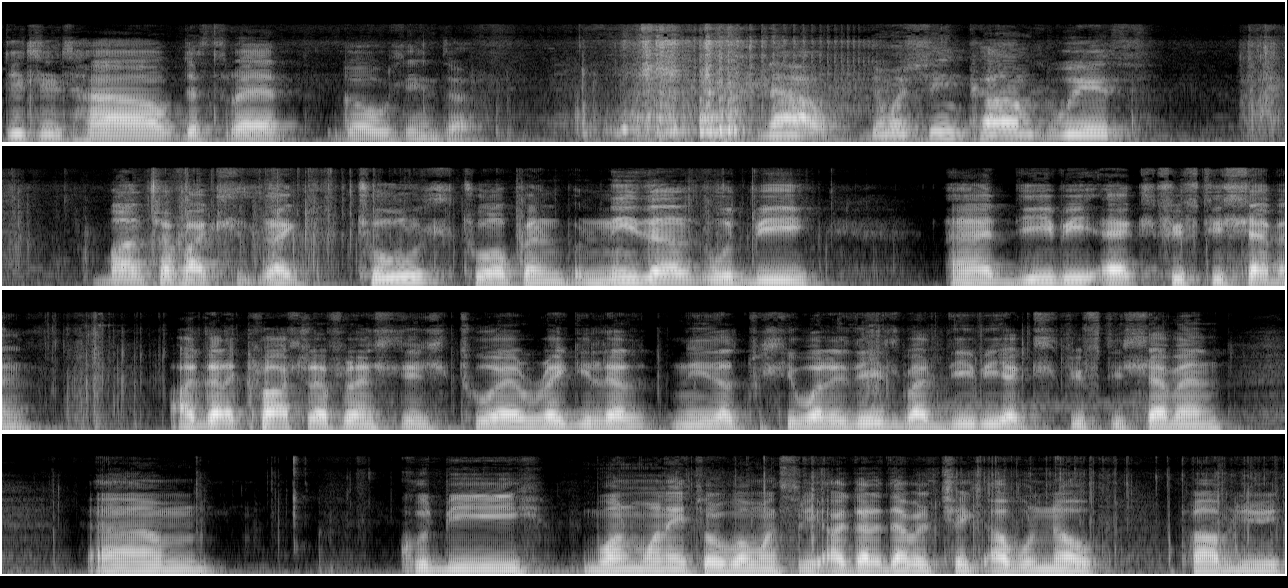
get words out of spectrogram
this is how the thread goes in there. Now, the machine comes with bunch of like, tools to open needle would be DBX57. I got a cross reference this to a regular needle to see what it is, but DBX57 um, could be 118 or 113. I got to double check. I will know probably.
